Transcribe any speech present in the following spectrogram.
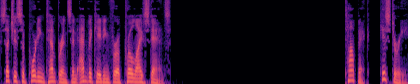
such as supporting temperance and advocating for a pro-life stance. History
